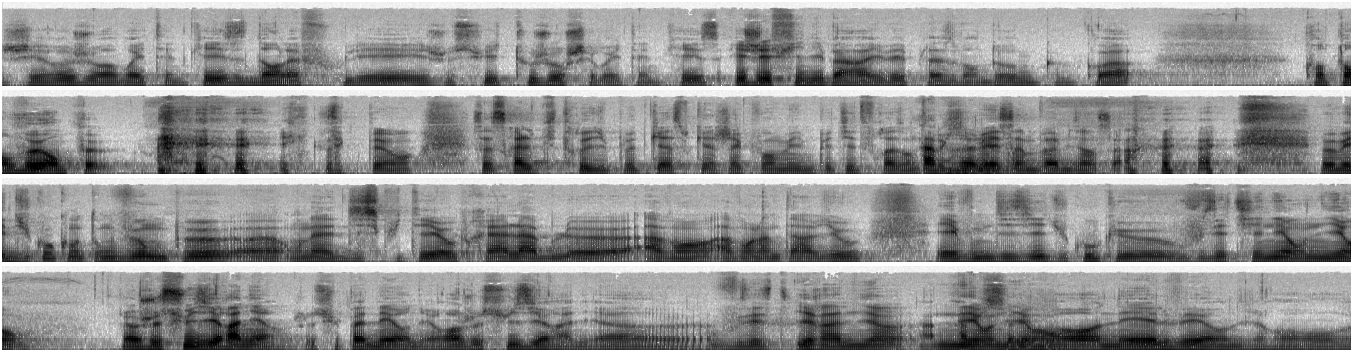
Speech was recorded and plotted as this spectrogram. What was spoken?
j'ai rejoint White Case dans la foulée, et je suis toujours chez White Case. Et j'ai fini par arriver place Vendôme, comme quoi quand on veut, on peut. Exactement. Ça sera le titre du podcast, parce qu'à chaque fois on met une petite phrase entre guillemets, ça me va bien ça. Mais du coup, quand on veut, on peut. Euh, on a discuté au préalable euh, avant, avant l'interview, et vous me disiez du coup que vous étiez né en Iran. je suis iranien. Je ne suis pas né en Iran, je suis iranien. Euh, vous êtes iranien, né en Iran. né, élevé en Iran.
